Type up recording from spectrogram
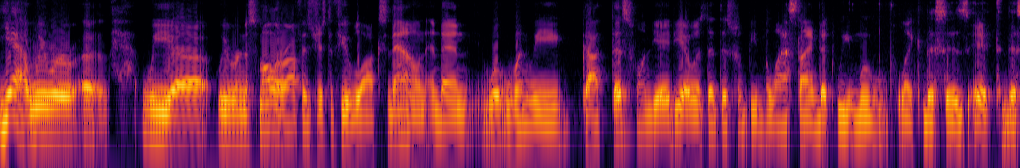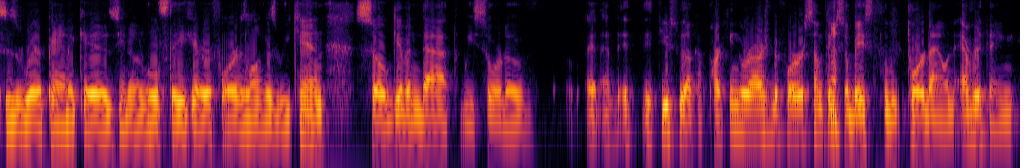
Yeah, we were uh, we uh, we were in a smaller office just a few blocks down, and then w- when we got this one, the idea was that this would be the last time that we move. Like this is it. This is where Panic is. You know, we'll stay here for as long as we can. So, given that, we sort of it, it, it used to be like a parking garage before or something. so basically, we tore down everything.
